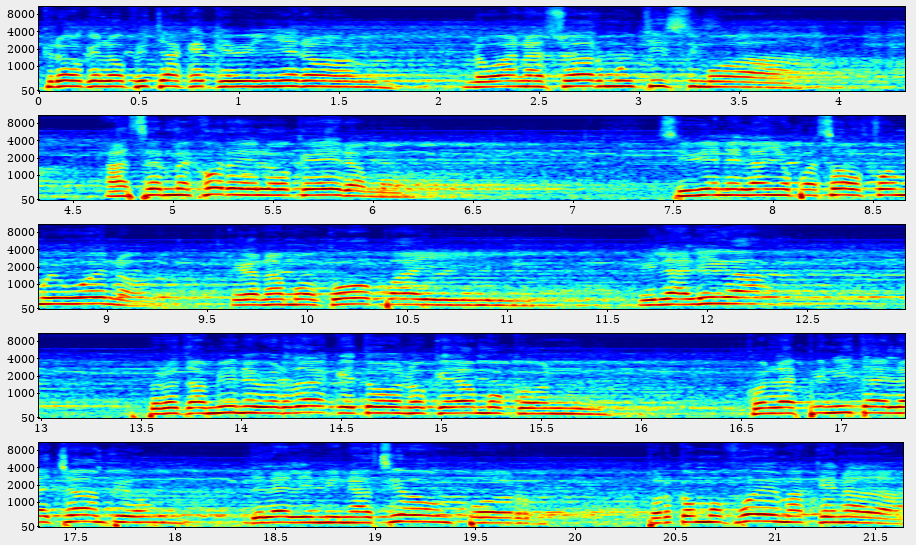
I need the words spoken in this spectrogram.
Creo que los fichajes que vinieron nos van a ayudar muchísimo a, a ser mejores de lo que éramos. Si bien el año pasado fue muy bueno, que ganamos Copa y, y la Liga, pero también es verdad que todos nos quedamos con, con la espinita de la Champions, de la eliminación, por, por cómo fue más que nada.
